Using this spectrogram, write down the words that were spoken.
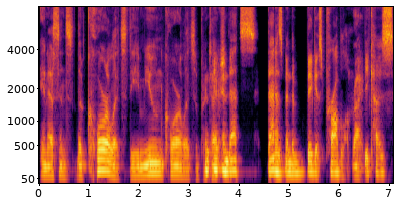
in essence, the correlates, the immune correlates of protection. And, and, and that's that has been the biggest problem, right? Because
